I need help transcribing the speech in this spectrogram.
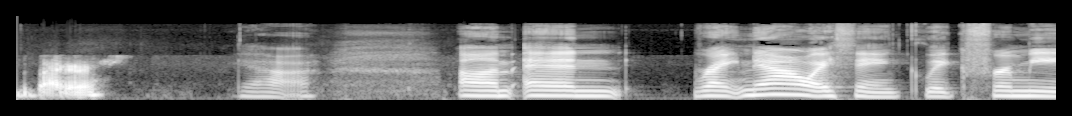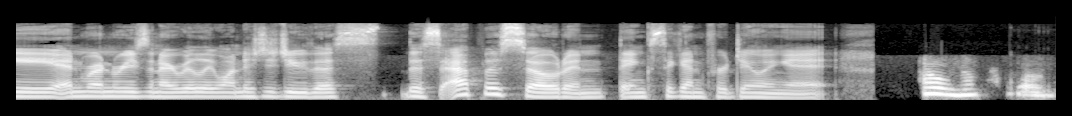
the virus. Yeah. Um, and right now I think like for me and one reason I really wanted to do this this episode and thanks again for doing it. Oh, no problem.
